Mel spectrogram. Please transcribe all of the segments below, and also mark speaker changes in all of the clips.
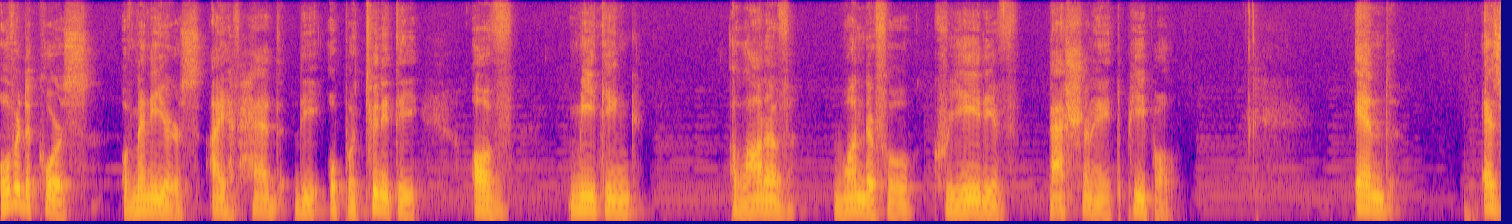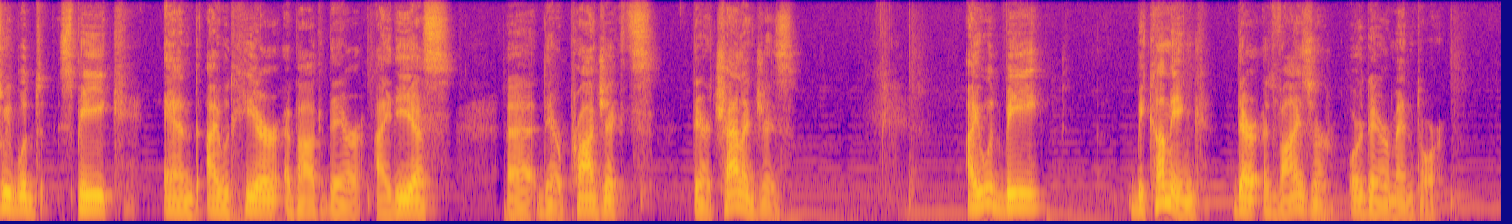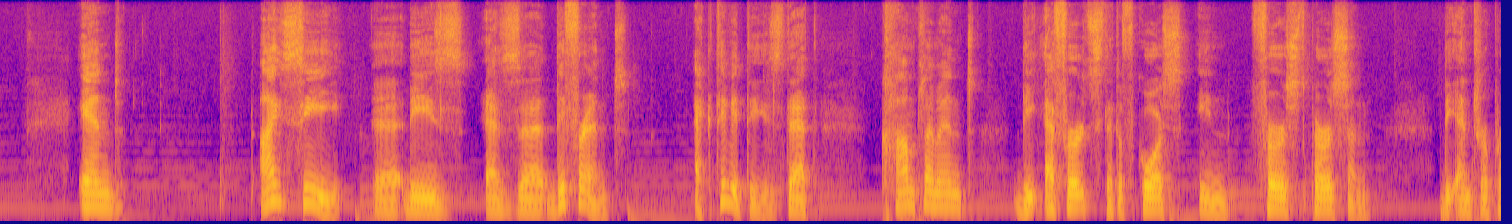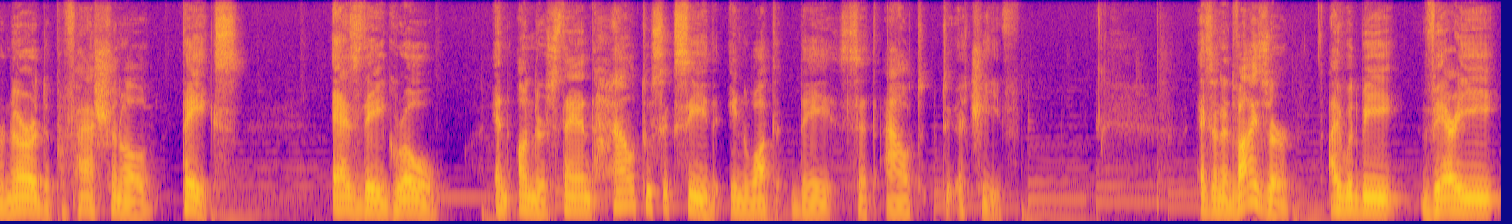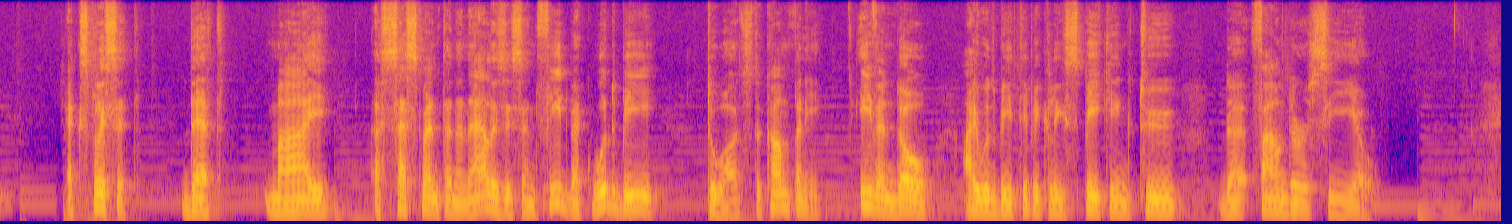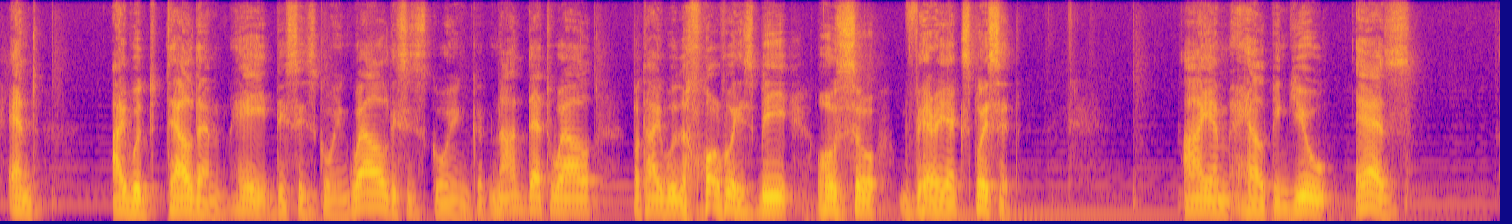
Speaker 1: Over the course of many years, I have had the opportunity of meeting a lot of wonderful, creative, passionate people. And as we would speak and I would hear about their ideas, uh, their projects, their challenges, I would be becoming their advisor or their mentor. And I see uh, these as uh, different activities that complement the efforts that, of course, in first person, the entrepreneur, the professional takes as they grow and understand how to succeed in what they set out to achieve. As an advisor, I would be very explicit that my assessment and analysis and feedback would be towards the company, even though I would be typically speaking to the founder CEO. And I would tell them, hey, this is going well, this is going not that well, but I would always be also very explicit. I am helping you as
